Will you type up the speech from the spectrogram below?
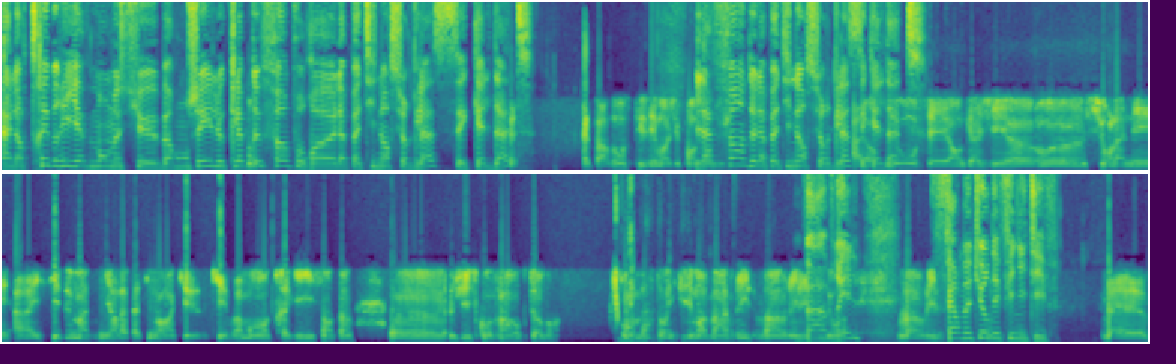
Alors très brièvement, Monsieur Baranger, le club de fin pour la patinoire sur glace, c'est quelle date? Pardon, excusez-moi, j'ai pas entendu. La fin de la patinoire sur glace, c'est quelle date Nous, on s'est engagé euh, euh, sur l'année à essayer de maintenir la patinoire, hein, qui, est, qui, est, vraiment très vieillissante, hein, euh, jusqu'au 20 octobre. Oh, pardon, excusez-moi, 20 avril. 20 avril. 20 avril. 20 avril. Fermeture définitive. Ben,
